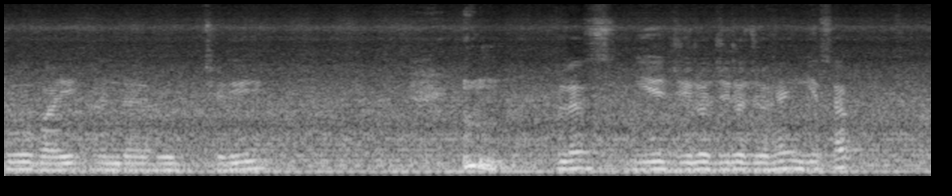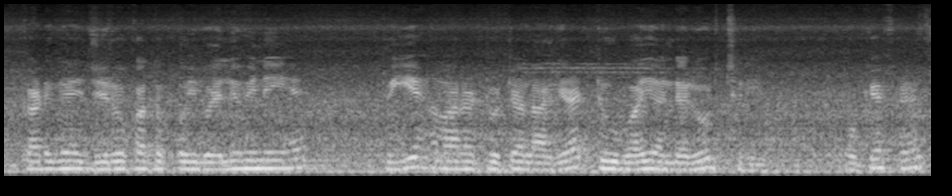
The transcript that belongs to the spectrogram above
two by under root three plus ये ज़ीरो ज़ीरो जो है, ये सब कट गए। ज़ीरो का तो कोई वैल्यू ही नहीं है। तो ये हमारा टोटल आ गया two by under root three okay friends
